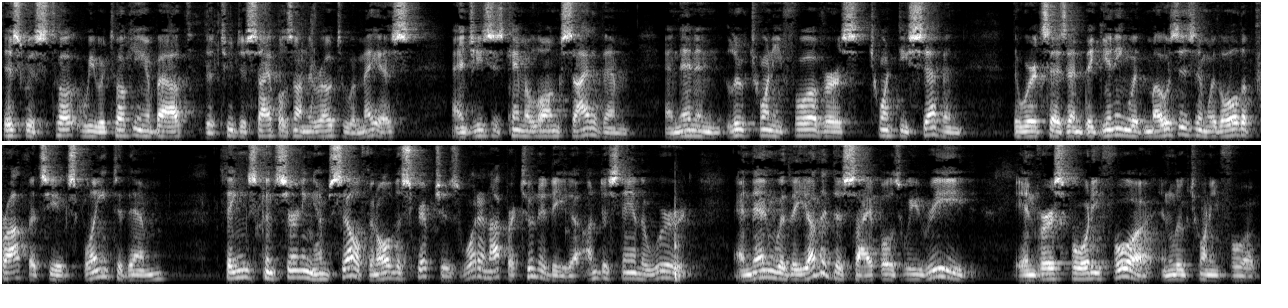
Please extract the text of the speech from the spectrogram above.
This was talk, we were talking about the two disciples on the road to Emmaus, and Jesus came alongside of them. And then in Luke 24, verse 27, the word says, And beginning with Moses and with all the prophets, he explained to them things concerning himself in all the scriptures. What an opportunity to understand the word. And then with the other disciples, we read in verse 44 in Luke 24,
